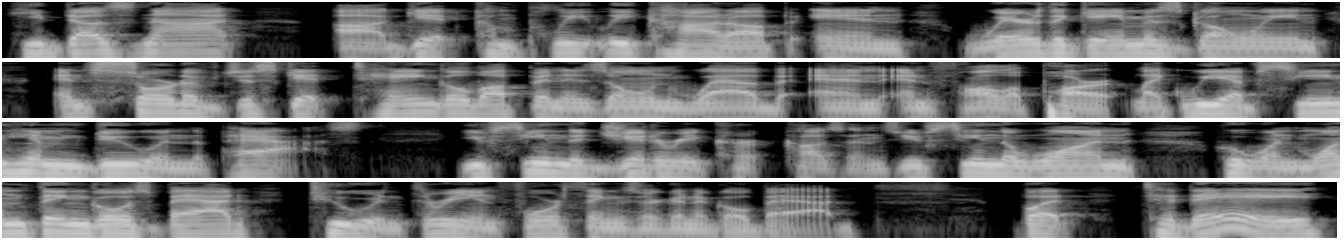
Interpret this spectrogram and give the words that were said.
He does not uh, get completely caught up in where the game is going and sort of just get tangled up in his own web and and fall apart like we have seen him do in the past. You've seen the jittery Kirk Cousins. You've seen the one who, when one thing goes bad, two and three and four things are going to go bad. But today,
